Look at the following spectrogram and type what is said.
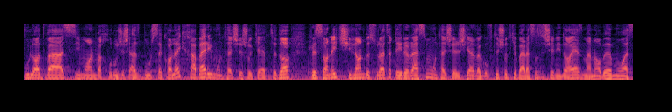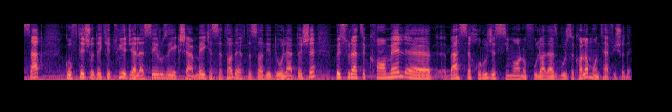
فولاد و سیمان و خروجش از بورس کالا یک خبری منتشر شد که ابتدا رسانه چیلان به صورت غیر رسمی منتشرش کرد و گفته شد که بر اساس شنیده های از منابع موثق گفته شده که توی جلسه روز یک شنبه که ستاد اقتصادی دولت داشته به صورت کامل بحث خروج سیمان و فولاد از بورس کالا منتفی شده.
